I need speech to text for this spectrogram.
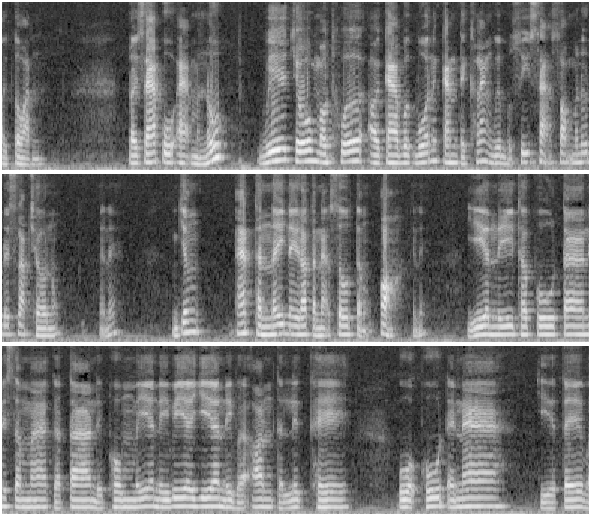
ឲ្យតន់ដោយសារពួកអមនុស្សវាចូលមកធ្វើឲ្យការវឹកវរហ្នឹងកាន់តែខ្លាំងវាមកស៊ីសាកសពមនុស្សដែលស្លាប់ច្រើននោះឃើញទេ អញ្ចឹងអត្ថន័យនៃរតនៈសោតទាំងអស់ឃើញទេយានីថភូតានិសមាកតានិភូមានិវាយានិវអន្តលិខេពួកភូតឯណា ជាទេវ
